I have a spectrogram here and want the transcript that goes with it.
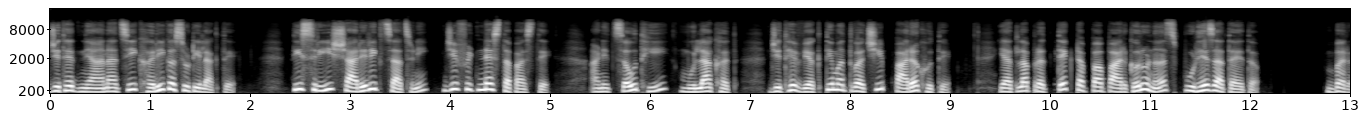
जिथे ज्ञानाची खरी कसोटी लागते. तिसरी शारीरिक चाचणी जी फिटनेस तपासते. आणि चौथी मुलाखत जिथे व्यक्तिमत्वाची पारख होते. यातला प्रत्येक टप्पा पार करूनच पुढे जाता येतं. बरं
